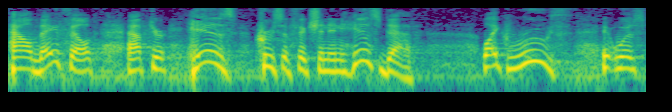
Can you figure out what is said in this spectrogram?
how they felt after his crucifixion and his death? Like Ruth, it was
